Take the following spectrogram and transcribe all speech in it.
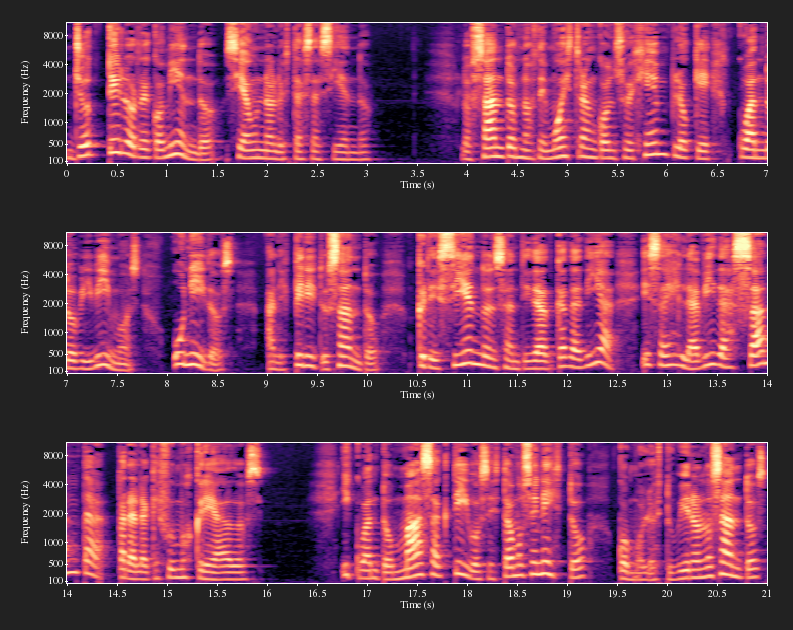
Yo te lo recomiendo si aún no lo estás haciendo. Los santos nos demuestran con su ejemplo que cuando vivimos unidos al Espíritu Santo, creciendo en santidad cada día, esa es la vida santa para la que fuimos creados. Y cuanto más activos estamos en esto, como lo estuvieron los santos,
